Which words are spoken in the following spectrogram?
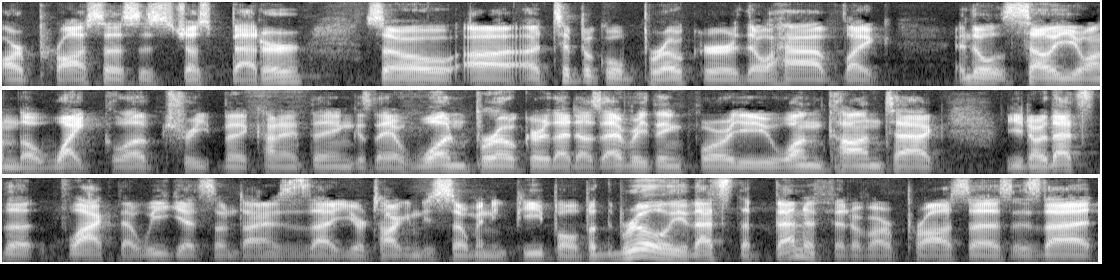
our process is just better. So uh, a typical broker they'll have like and they'll sell you on the white glove treatment kind of thing because they have one broker that does everything for you, one contact. You know, that's the flack that we get sometimes is that you're talking to so many people. But really, that's the benefit of our process is that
